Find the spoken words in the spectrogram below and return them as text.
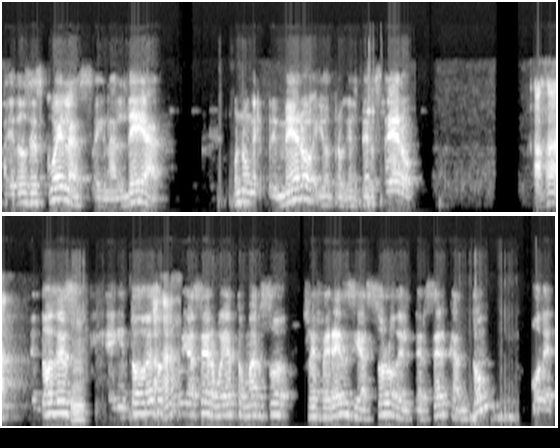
hay dos escuelas en la aldea. Uno en el primero y otro en el tercero. Ajá. Entonces, Mm. en todo eso, Ajá. ¿qué voy a hacer? ¿Voy a tomar so- referencias solo del tercer cantón o de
